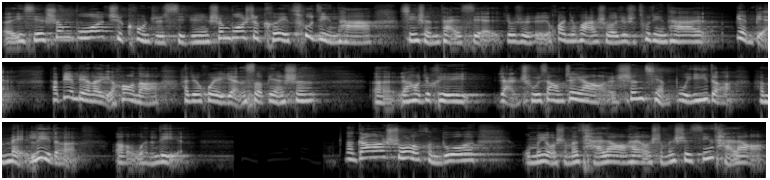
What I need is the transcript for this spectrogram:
呃一些声波去控制细菌，声波是可以促进它新陈代谢，就是换句话说，就是促进它便便。它便便了以后呢，它就会颜色变深，呃，然后就可以染出像这样深浅不一的很美丽的呃纹理。那刚刚说了很多，我们有什么材料，还有什么是新材料？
